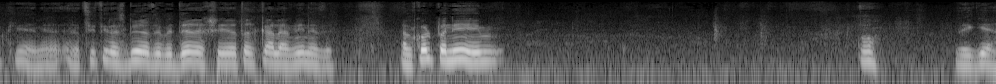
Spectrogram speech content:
אוקיי, אני רציתי להסביר את זה בדרך שיהיה יותר קל להבין את זה. על כל פנים... או, זה הגיע.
